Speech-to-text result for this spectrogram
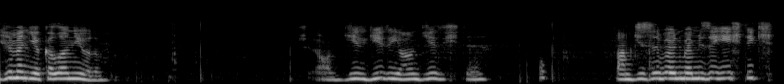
hemen yakalanıyorum. Ya gir gir ya gir işte. Hop. Tam gizli bölmemize geçtik.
